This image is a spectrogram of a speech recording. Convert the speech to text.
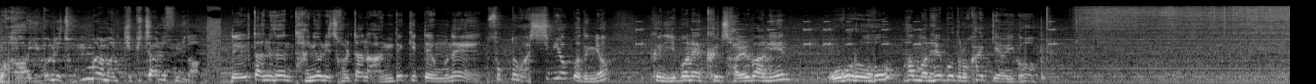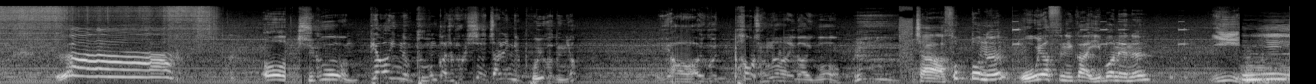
와 이번에 정말 많이 깊이 잘렸습니다. 네 일단은 당연히 절단 안 됐기 때문에 속도가 10이었거든요. 그 이번에 그 절반인 5로 한번 해보도록 할게요. 이거. 으아. 어 지금 뼈 있는 부분까지 확실히 잘린 게 보이거든요. 이야 이거 파워 장난 아니다 이거. 자 속도는 5였으니까 이번에는 2.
